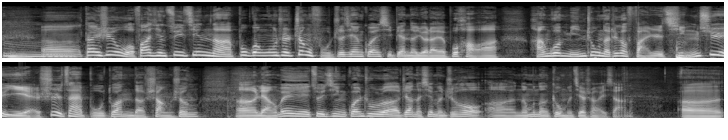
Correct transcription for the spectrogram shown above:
嗯，呃，但是我发现最近呢，不光光是政府之间关系变得越来越不好啊，韩国民众的这个反日情绪也是在不断的上升。呃，两位最近关注了这样的新闻之后，呃，能不能给我们介绍一下呢？呃，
